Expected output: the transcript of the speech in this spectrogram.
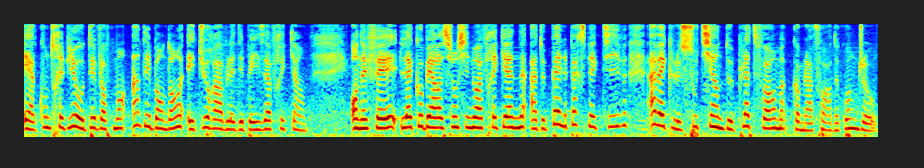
et à contribuer au développement indépendant et durable des pays africains. En effet, la coopération sino-africaine a de belles perspectives avec le soutien de plateformes comme la foire de Guangzhou.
